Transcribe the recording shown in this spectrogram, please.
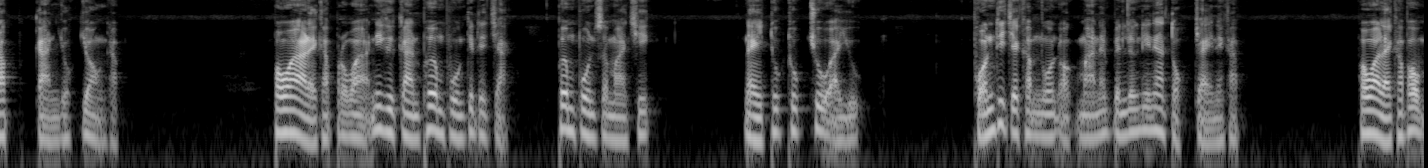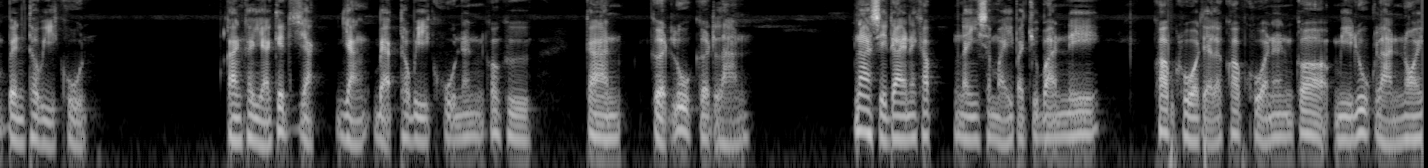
รับการยกย่องครับ เพราะว่าอะไรครับ เพราะว่านี่คือการเพิ่มพูนกิจจักร เพิ่มพูนสมาชิก ในทุกๆชั่วอายุ ผลที่จะคำนวณออกมานั้นเป็นเรื่องที่น่าตกใจนะครับ เพราะว่าอะไรครับเพราะเป็นทวีคูณ การขยายกิจจักรอย่างแบบทวีคูณนั้นก็คือ การเกิดลูกเกิดหลาน น่าเสียดายนะครับ ในสมัยปัจจุบันนี้ ครอบครัวแต่ละครอบครัวนั้นก็มีลูกหลานน้อย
